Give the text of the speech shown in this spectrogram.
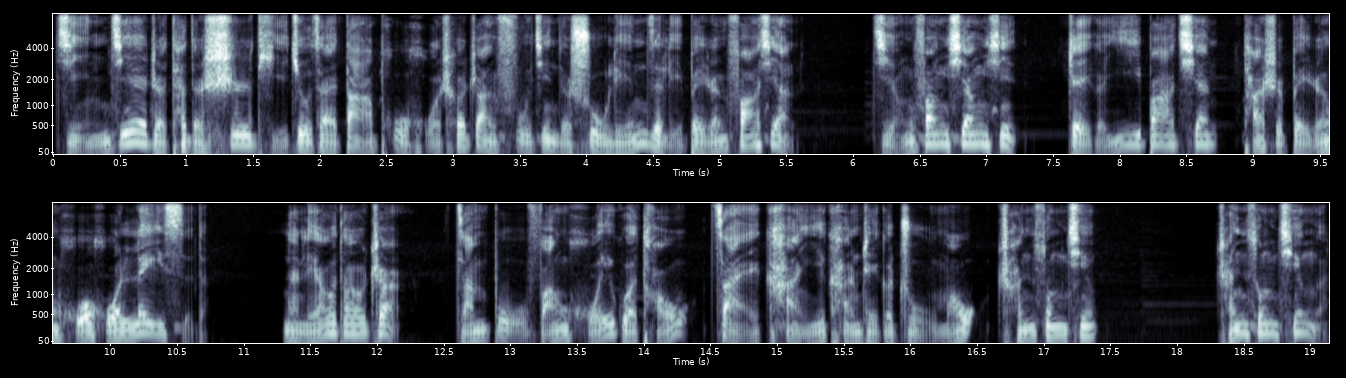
紧接着，他的尸体就在大埔火车站附近的树林子里被人发现了。警方相信这个一八千。他是被人活活勒死的。那聊到这儿，咱不妨回过头再看一看这个主谋陈松青。陈松青啊，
